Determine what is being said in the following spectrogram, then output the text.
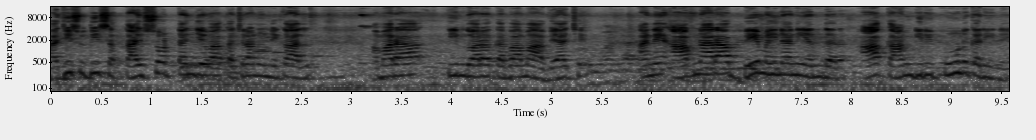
હજી સુધી સત્તાવીસો ટન જેવા કચરાનો નિકાલ અમારા ટીમ દ્વારા કરવામાં આવ્યા છે અને આવનારા બે મહિનાની અંદર આ કામગીરી પૂર્ણ કરીને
